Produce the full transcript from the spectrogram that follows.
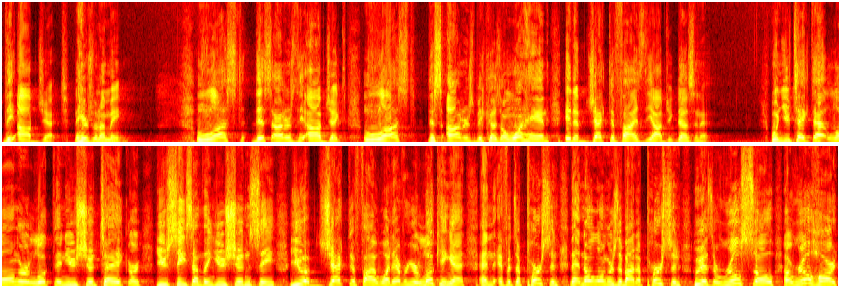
the object. Now, here's what I mean lust dishonors the object. Lust dishonors because, on one hand, it objectifies the object, doesn't it? When you take that longer look than you should take, or you see something you shouldn't see, you objectify whatever you're looking at. And if it's a person, that no longer is about a person who has a real soul, a real heart,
